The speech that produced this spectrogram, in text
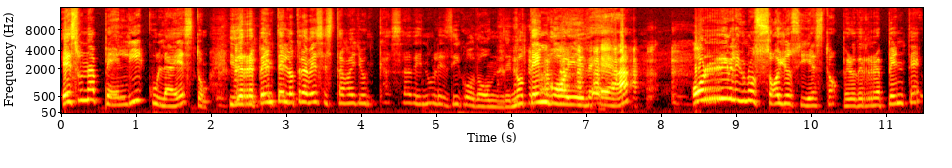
es una película esto. Y de repente la otra vez estaba yo en casa de no les digo dónde, no tengo idea. Horrible y unos hoyos y esto, pero de repente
